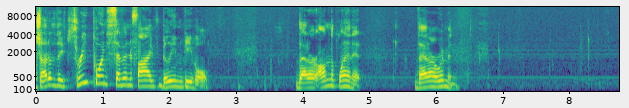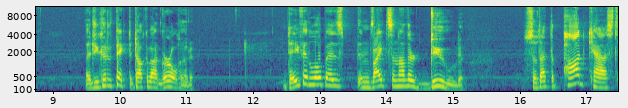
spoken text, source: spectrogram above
So out of the three point seven five billion people that are on the planet, that are women, that you could have picked to talk about girlhood, David Lopez invites another dude so that the podcast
